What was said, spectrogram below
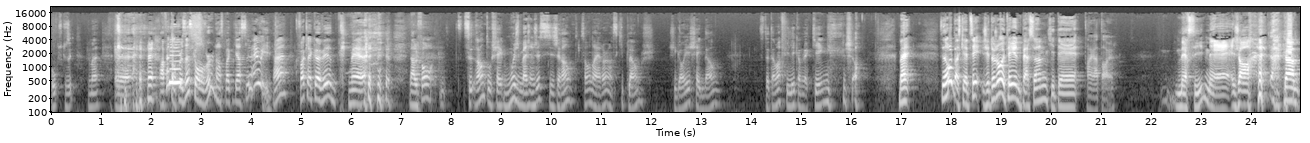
Oh, excusez. Euh, en fait, on peut dire ce qu'on veut dans ce podcast-là. Eh oui. Hein? Fuck la COVID. Mais dans le fond, tu rentres au shake. Moi, j'imagine juste si je rentre secondaire 1 en ski planche, j'ai gagné le shakedown. C'était tellement filé comme le king. Genre, Ben, c'est drôle parce que, tu sais, j'ai toujours été une personne qui était terre à terre. Merci, mais genre, comme,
